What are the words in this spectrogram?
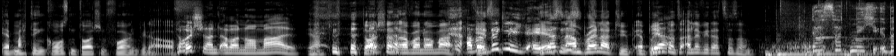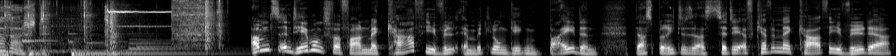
Er macht den großen deutschen Vorhang wieder auf. Deutschland aber normal. Ja, Deutschland aber normal. Aber er ist, wirklich, ey, er das ist ein Umbrella-Typ. Er bringt Ja. uns alle wieder zusammen. Das hat mich überrascht. Amtsenthebungsverfahren. McCarthy will Ermittlungen gegen Biden. Das berichtete das ZDF. Kevin McCarthy will der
